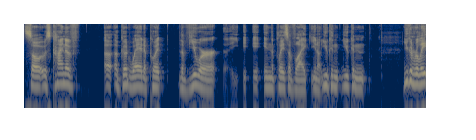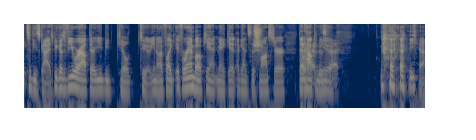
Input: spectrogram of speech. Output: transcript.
so it was kind of a, a good way to put the viewer in the place of like you know you can you can you can relate to these guys because if you were out there you'd be killed too. You know if like if rambo can't make it against this monster then Oh, how yeah, can you? guy. yeah.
